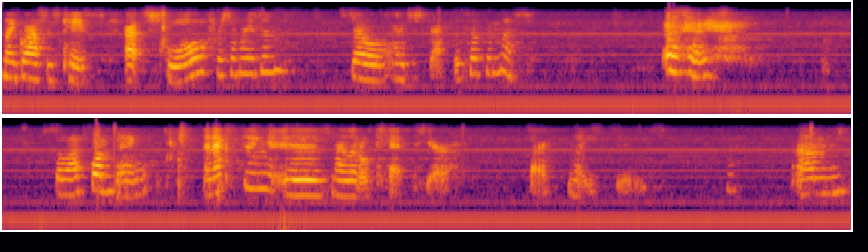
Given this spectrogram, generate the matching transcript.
my glasses case at school for some reason. So I just wrap this up in this. Okay. So that's one thing. The next thing is my little kit here. Sorry, I'm. Um,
